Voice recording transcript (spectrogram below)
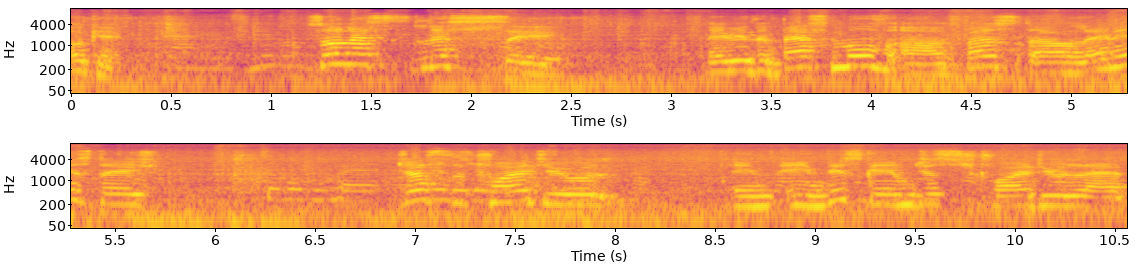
Okay. So let's let's see. Maybe the best move are first on laning stage. Just try to in in this game just try to let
